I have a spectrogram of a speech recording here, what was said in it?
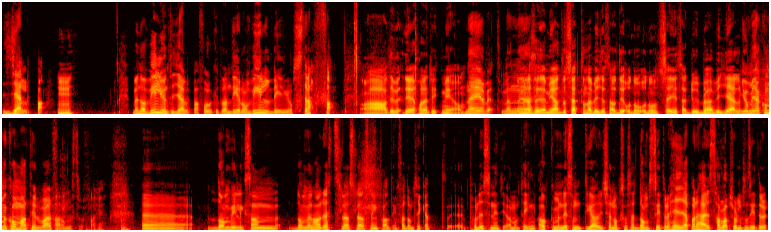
hjälpa. Mm. Men de vill ju inte hjälpa folk utan det de vill det är ju att straffa. Ja, det, det håller jag inte riktigt med om. Nej jag vet. Men, men eh, alltså, men jag har ändå sett de här videorna och, det, och, de, och de säger så här, du behöver hjälp. Jo men jag kommer komma till varför Ja, de vill straffa. okej. Mm. Eh, de vill liksom, de vill ha en rättslös lösning på allting för att de tycker att eh, polisen inte gör någonting. Och men det som jag känner också så att de som sitter och hejar på det här är samma personer som sitter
